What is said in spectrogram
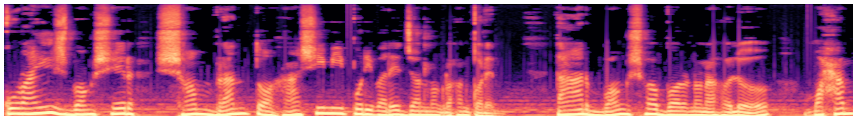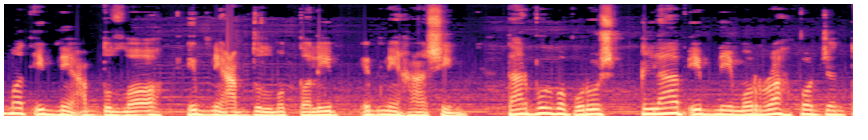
কোরাইশ বংশের সম্ভ্রান্ত হাসিমি পরিবারে জন্মগ্রহণ করেন। তার বংশ বর্ণনা হল মোহাম্মদ ইবনে আবদুল্লাহ, ইবনে আব্দুল মুত্তলিব, ইবনে হাসিম তার পূর্বপুরুষ কিলাব ইবনে মোর্রাহ পর্যন্ত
